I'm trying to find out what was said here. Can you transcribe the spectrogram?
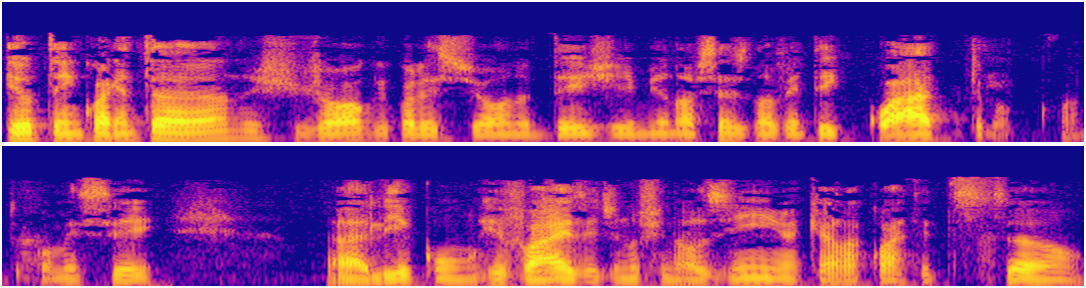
eu tenho 40 anos, jogo e coleciono desde 1994, quando comecei ali com Revised no finalzinho, aquela quarta edição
